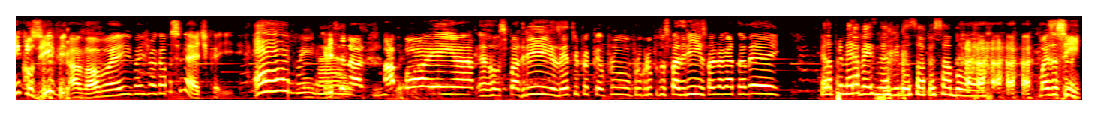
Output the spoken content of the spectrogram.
Inclusive, a Val vai, vai jogar uma cinética aí. É verdade. Apoiem a- os padrinhos, entre pro, pro, pro grupo dos padrinhos pra jogar também. Pela primeira vez na vida eu sou uma pessoa boa. Mas assim,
